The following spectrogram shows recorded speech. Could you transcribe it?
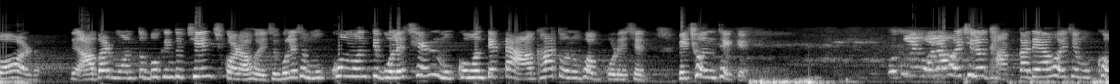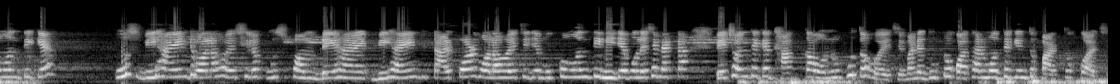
পর আবার মন্তব্য কিন্তু চেঞ্জ করা হয়েছে। বলেছে, মুখ্যমন্ত্রী বলেছেন, মুখ্যমন্ত্রী একটা আঘাত অনুভব করেছেন পেছন থেকে। প্রথমে বলা হয়েছিল, ধাক্কা দেওয়া হয়েছে মুখ্যমন্ত্রীকে। পুশ বিহাইন্ড বলা হয়েছিল পুশ ফ্রম বিহাইন্ড তারপর বলা হয়েছে যে, মুখ্যমন্ত্রী নিজে বলেছেন, একটা পেছন থেকে ধাক্কা অনুভূত হয়েছে। মানে দুটো কথার মধ্যে কিন্তু পার্থক্য আছে।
